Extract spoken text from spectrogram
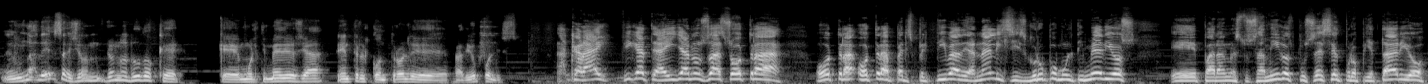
en una de esas yo, yo no dudo que, que Multimedios ya entre el control de Radiopolis. Ah, caray, fíjate, ahí ya nos das otra, otra, otra perspectiva de análisis. Grupo Multimedios eh, para nuestros amigos, pues es el propietario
